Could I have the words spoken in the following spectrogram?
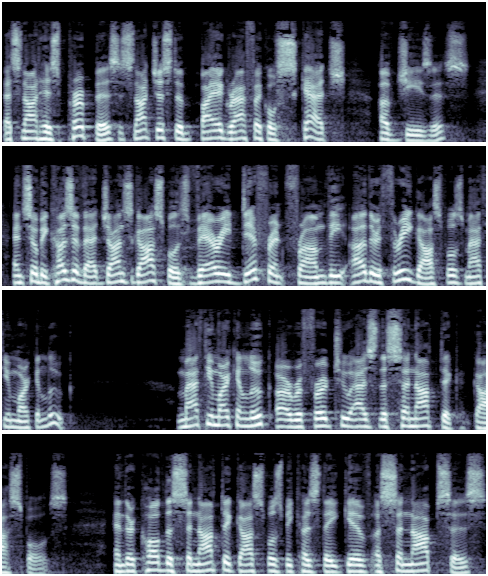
That's not his purpose. It's not just a biographical sketch of Jesus. And so, because of that, John's gospel is very different from the other three gospels Matthew, Mark, and Luke. Matthew, Mark, and Luke are referred to as the synoptic gospels. And they're called the synoptic gospels because they give a synopsis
